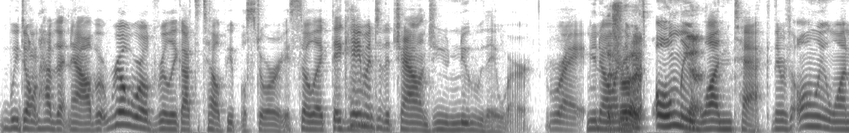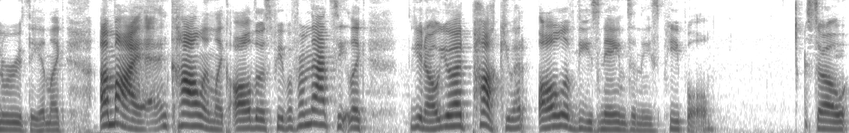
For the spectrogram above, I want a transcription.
we don't have that now, but real world really got to tell people stories. So like they came mm-hmm. into the challenge and you knew who they were. Right. You know, That's and there was only Yeah. one tech. There was only one Ruthie, and like Amaya and Colin, like all those people from that seat. Like, you know, you had Puck, you had all of these names and these people. So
